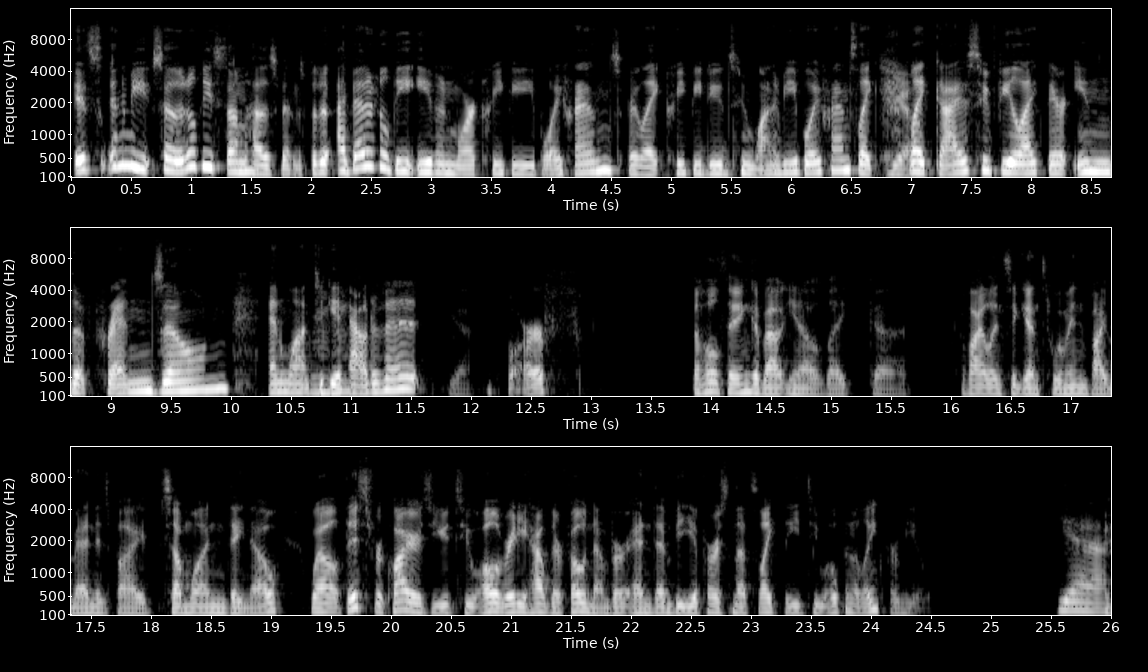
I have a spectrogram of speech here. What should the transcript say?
it's gonna be so it'll be some husbands but i bet it'll be even more creepy boyfriends or like creepy dudes who want to be boyfriends like Yeah. like guys who feel like they're in the friend zone and want to get Mhm. out of it yeah. barf the whole thing about you know like uh, violence against women by men is by someone they know well this requires you to already have their phone number and then be a person that's likely to open a link from you yeah.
